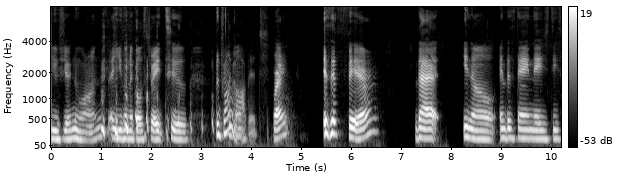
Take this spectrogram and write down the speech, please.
use your neurons and you're going to go straight to the drama, Garbage. right? Is it fair that, you know, in this day and age, these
